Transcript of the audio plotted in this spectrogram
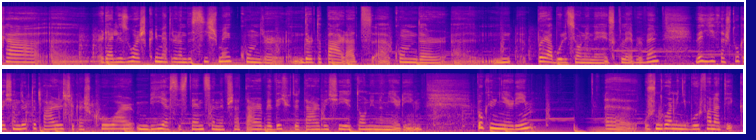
ka uh, realizuar shkrime të rëndësishme kundër ndër të parat, uh, kundër uh, për abolicionin e skllevërve dhe gjithashtu ka qenë ndër të parët që ka shkruar mbi asistencën e fshatarëve dhe qytetarëve që jetonin në mjerim. Po ky njeri u shndërrua në një burrë fanatik,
